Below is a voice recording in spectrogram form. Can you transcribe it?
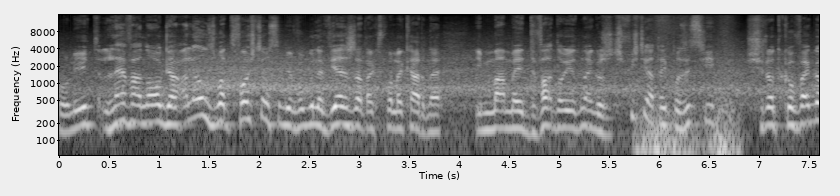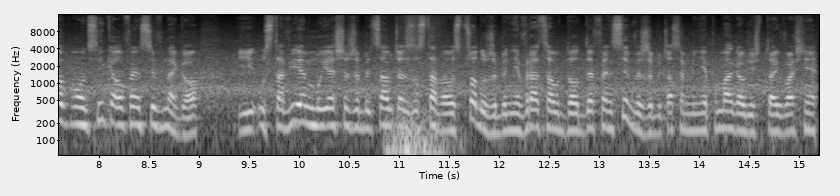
Hulit, lewa noga, ale on z łatwością sobie w ogóle wjeżdża tak w pole karne i mamy 2 do 1. Rzeczywiście na tej pozycji środkowego pomocnika ofensywnego i ustawiłem mu jeszcze, żeby cały czas zostawał z przodu, żeby nie wracał do defensywy, żeby czasem mi nie pomagał gdzieś tutaj właśnie e,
